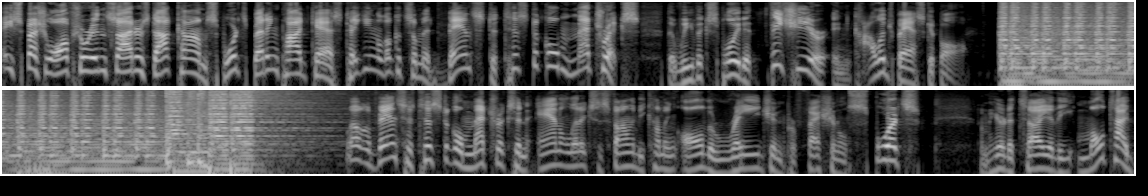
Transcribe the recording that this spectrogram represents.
A special OffshoreInsiders.com sports betting podcast taking a look at some advanced statistical metrics that we've exploited this year in college basketball. Well, advanced statistical metrics and analytics is finally becoming all the rage in professional sports. I'm here to tell you the multi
